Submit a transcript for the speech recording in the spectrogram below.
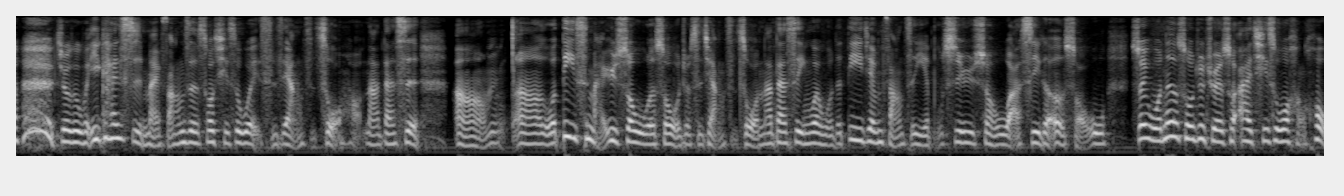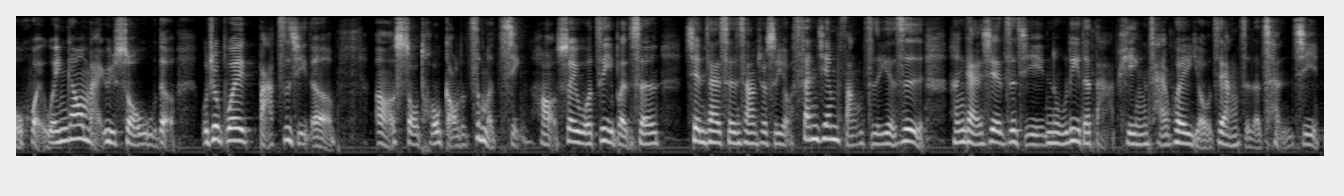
就是我一开始买房子的时候，其实我也是这样子做哈。那但是，嗯呃，我第一次买预售屋的时候，我就是这样子做。那但是因为我的第一间房子也不是预售屋啊，是一个二手屋，所以我那个时候就觉得说，哎，其实我很后悔，我应该要买预售屋的，我就不会把自己的呃手头搞得这么紧哈。所以我自己本身现在身上就是有三间房子，也是很感谢自己努力的打拼，才会有这样子的成绩。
